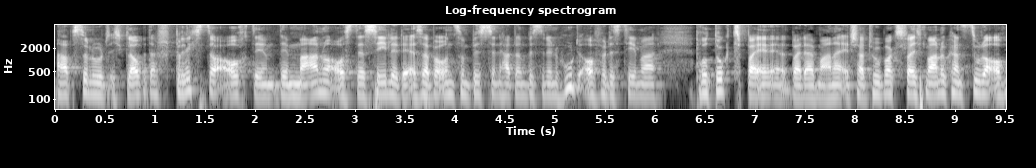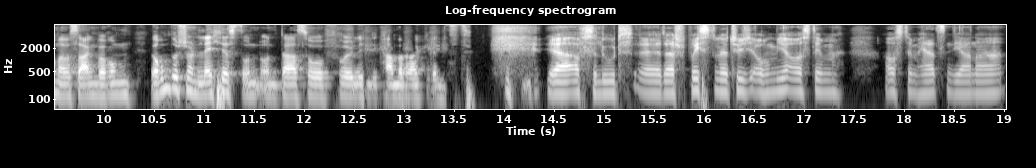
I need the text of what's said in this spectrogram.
Absolut. Ich glaube, da sprichst du auch dem, dem Manu aus der Seele. Der ist ja bei uns so ein bisschen, hat ein bisschen den Hut auf für das Thema Produkt bei, bei der Mana HR Toolbox. Vielleicht, Manu, kannst du da auch mal sagen, warum, warum du schon lächelst und, und da so fröhlich in die Kamera grinst. Ja, absolut. Äh, da sprichst du natürlich auch mir aus dem, aus dem Herzen, Diana.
